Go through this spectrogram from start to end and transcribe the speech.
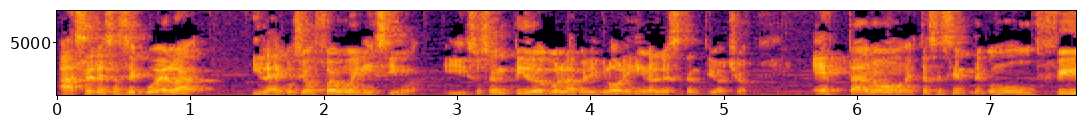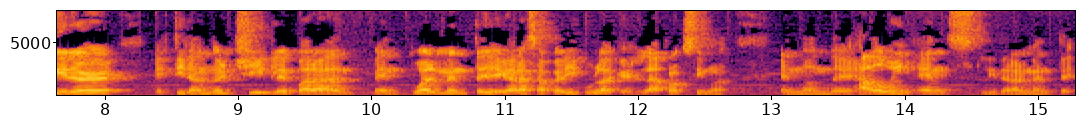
hacer esa secuela y la ejecución fue buenísima y hizo sentido con la película original del 78. Esta no, esta se siente como un feeder estirando el chicle para eventualmente llegar a esa película que es la próxima, en donde Halloween ends, literalmente.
